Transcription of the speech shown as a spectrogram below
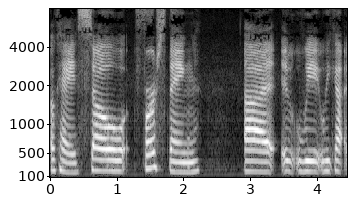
Okay, so first thing, uh, we we got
